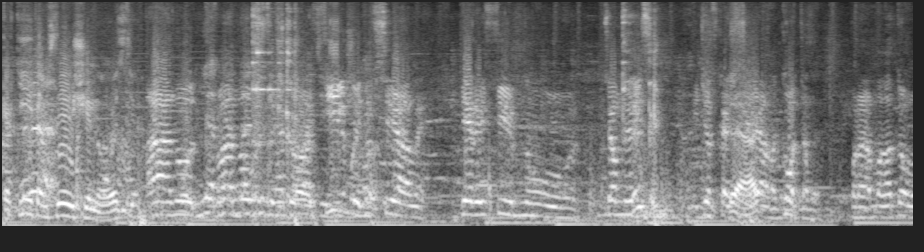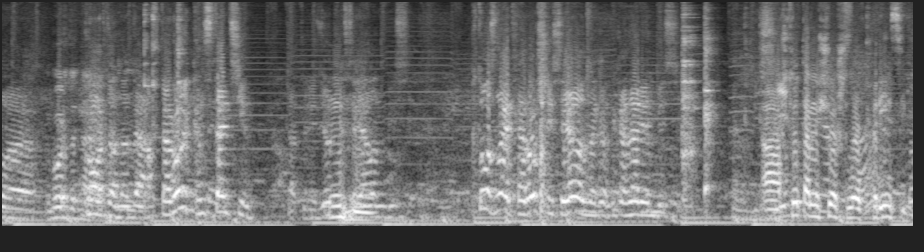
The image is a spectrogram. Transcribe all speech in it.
Какие там следующие новости? А, ну, нет, что фильмы, сериалы. Первый фильм, ну, Темный рыцарь идет в качестве Так. сериала Готэм про молодого Гордона. Гордона, да. А второй Константин, который идет по сериалу NBC. Кто знает хорошие сериалы на, на канале NBC? А что там еще шло, в принципе?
